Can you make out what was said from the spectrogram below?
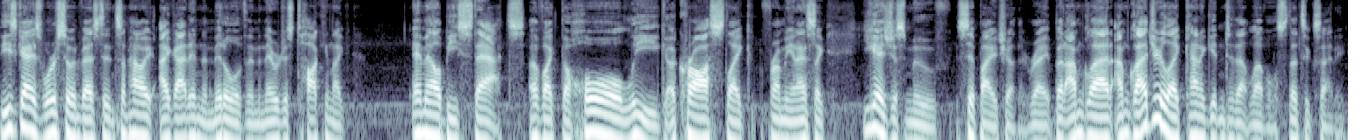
These guys were so invested, and somehow I, I got in the middle of them, and they were just talking like MLB stats of like the whole league across like from me, and I was like, "You guys just move, sit by each other, right?" But I'm glad I'm glad you're like kind of getting to that level, so that's exciting.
